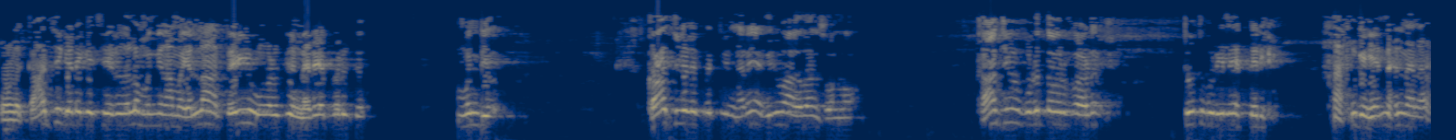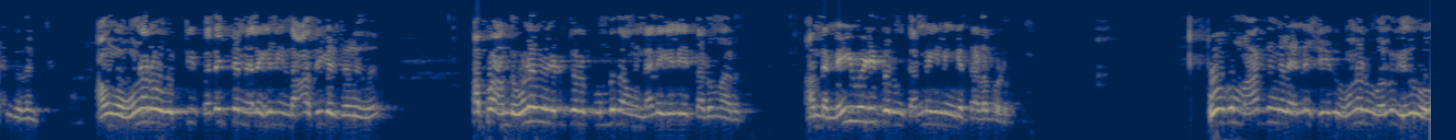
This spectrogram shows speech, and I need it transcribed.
உங்களுக்கு காட்சி கிடைக்க செய்யறதெல்லாம் முந்தி நாம எல்லாம் தெரியும். உங்களுக்கு நிறைய பேருக்கு முந்தி காட்சிகளை பற்றி நிறைய விரிவாக தான் சொன்னோம். காட்சிகள் கொடுத்த ஒரு பாடு தூத்துக்குடியிலே தெரியும். அங்க என்னென்ன நடந்ததுன்னு. அவங்க உணர்வை ஒட்டி விதைத்த நிலைகள் இந்த ஆசைகள் தருது. அப்ப அந்த உணர்வை எடுத்திருக்கும் போது அவங்க நிலைகளே தடுமாறுது. அந்த மெய்வழி பெறும் தன்மைகள் இங்க தடப்படும். போகும் மார்க்கங்கள் என்ன செய்து உணர்வு வலு எதுவோ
